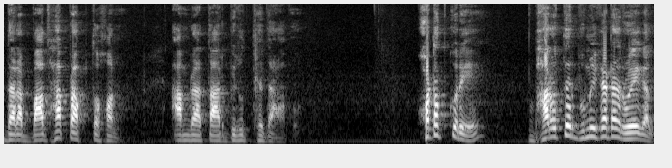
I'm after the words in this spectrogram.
দ্বারা বাধাপ্রাপ্ত হন, আমরা তার বিরুদ্ধে দাঁড়াবো। হঠাৎ করে ভারতের ভূমিকাটা রয়ে গেল।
